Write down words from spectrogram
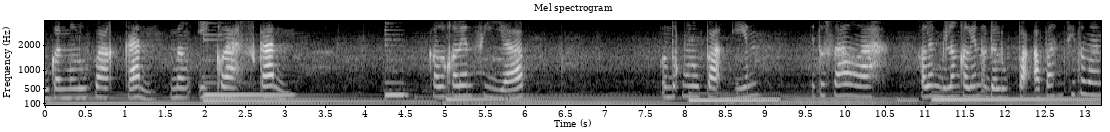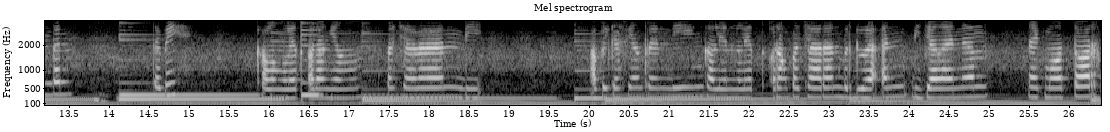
bukan melupakan mengikhlaskan. Kalau kalian siap untuk ngelupain itu salah. Kalian bilang kalian udah lupa apa sih tuh mantan? Tapi kalau ngeliat orang yang pacaran di aplikasi yang trending kalian ngeliat orang pacaran berduaan di jalanan naik motor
